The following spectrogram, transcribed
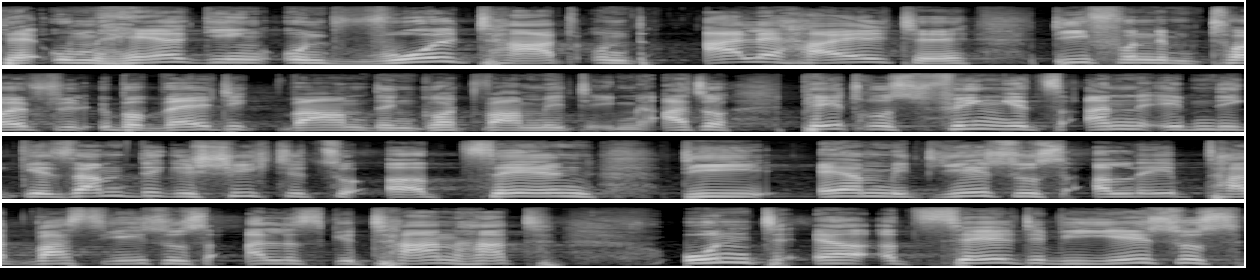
der umherging und wohltat und alle heilte, die von dem Teufel überwältigt waren, denn Gott war mit ihm. Also Petrus fing jetzt an, eben die gesamte Geschichte zu erzählen, die er mit Jesus erlebt hat, was Jesus alles getan hat. Und er erzählte, wie Jesus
